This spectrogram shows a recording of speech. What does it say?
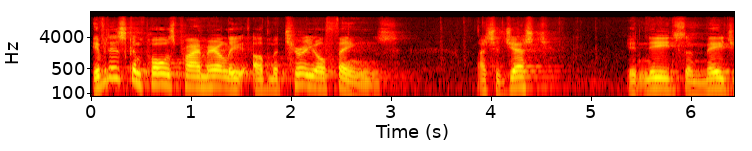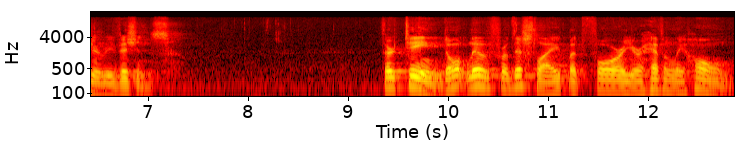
If it is composed primarily of material things, I suggest it needs some major revisions. 13, don't live for this life, but for your heavenly home.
